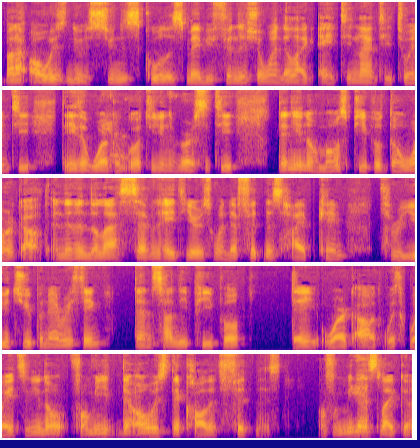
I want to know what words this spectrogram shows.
but I always knew as soon as school is maybe finished or when they're like 18, 19, 20, they either work Yeah. or go to university. Then, you know, most people don't work out. And then in the last seven, eight years, when the fitness hype came through YouTube and everything, then suddenly people, they work out with weights. And you know, for me, they always, they call it fitness. Well, for me, Yeah. that's like a,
